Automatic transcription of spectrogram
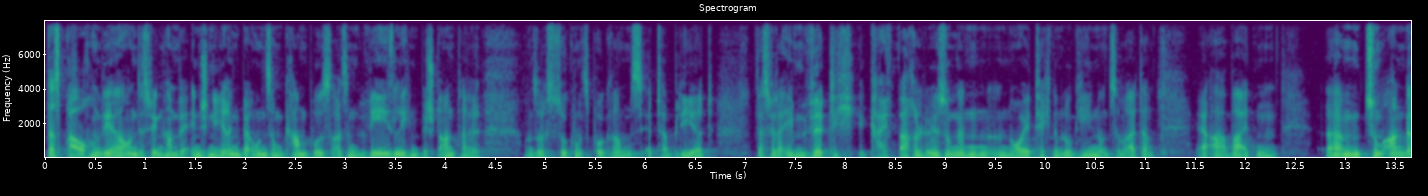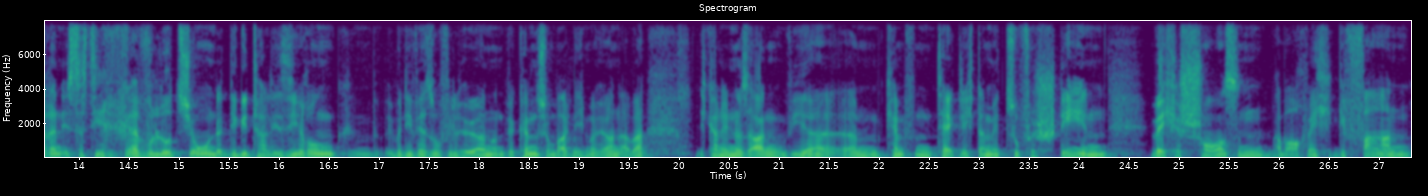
Das brauchen wir und deswegen haben wir Engineering bei unserem Campus als einen wesentlichen Bestandteil unseres Zukunftsprogramms etabliert, dass wir da eben wirklich greifbare Lösungen, neue Technologien und so weiter erarbeiten. Ähm, zum anderen ist es die Revolution der Digitalisierung, über die wir so viel hören und wir können es schon bald nicht mehr hören, aber ich kann Ihnen nur sagen, wir ähm, kämpfen täglich damit zu verstehen, welche Chancen, aber auch welche Gefahren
